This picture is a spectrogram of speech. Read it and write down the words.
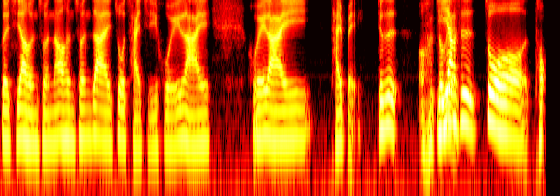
对，骑到恒春，然后恒春再做采集回来，回来台北。就是一样是坐统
